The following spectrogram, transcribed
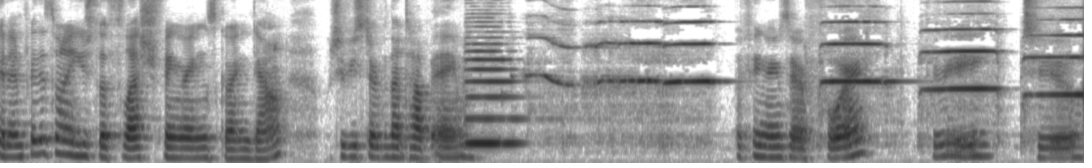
Good, and for this one I use the Flesch fingerings going down, which if you start from that top A, the fingerings are four, three, two,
